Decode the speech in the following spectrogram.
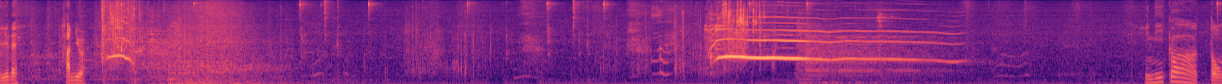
นี้เลย ทันอยู่ นี้ก็ตรง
